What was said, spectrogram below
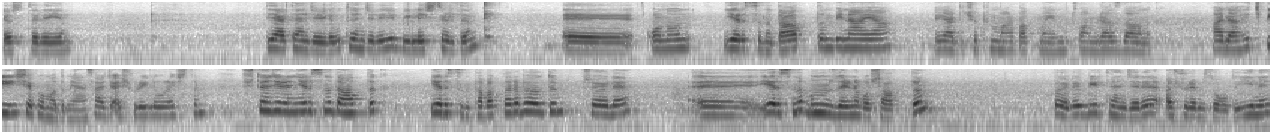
göstereyim. Diğer tencereyle bu tencereyi birleştirdim. Ee, onun yarısını dağıttım binaya. Yerde çöpüm var bakmayın. Mutfağım biraz dağınık. Hala hiçbir iş yapamadım yani. Sadece aşureyle uğraştım. Şu tencerenin yarısını dağıttık. Yarısını tabaklara böldüm. Şöyle. Ee, yarısını bunun üzerine boşalttım. Böyle bir tencere aşuremiz oldu. Yine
